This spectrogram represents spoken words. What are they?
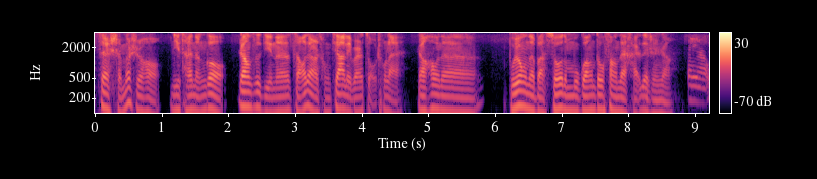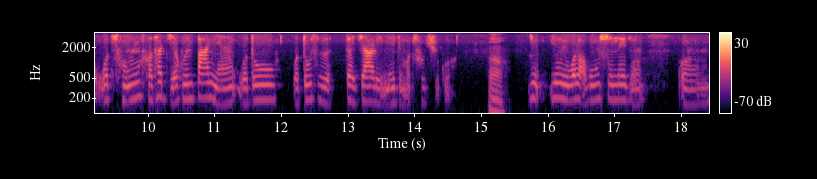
在什么时候你才能够让自己呢早点从家里边走出来，然后呢，不用呢把所有的目光都放在孩子身上？哎呀，我从和他结婚八年，我都我都是在家里没怎么出去过。嗯。因因为我老公是那种，嗯，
